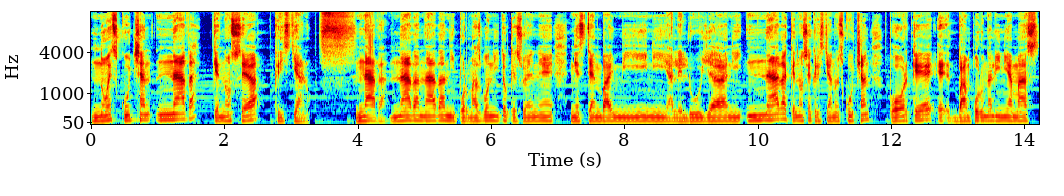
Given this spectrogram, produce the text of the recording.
no escuchan nada que no sea cristiano. Nada, nada, nada, ni por más bonito que suene, ni Stand By Me, ni Aleluya, ni nada que no sea cristiano escuchan, porque eh, van por una línea más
